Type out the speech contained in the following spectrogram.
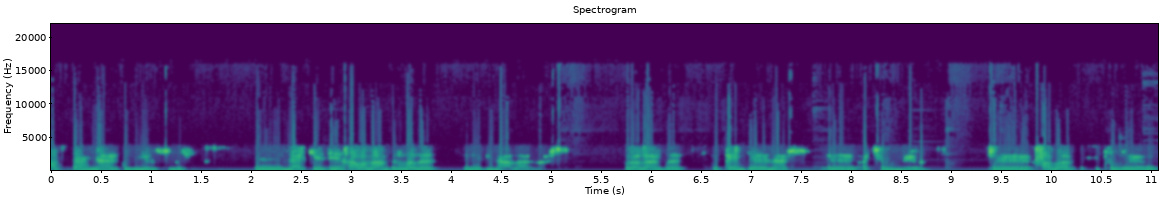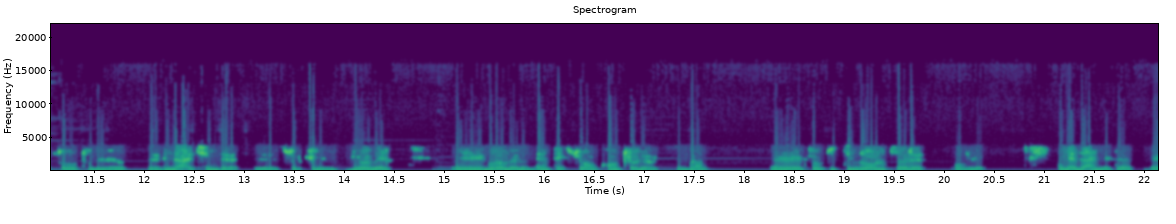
hastanelerde biliyorsunuz e, merkezi havalandırmalı e, binalar var. Buralarda işte pencereler e, açılmıyor. E, hava ısıtılıyor, soğutuluyor. ve bina içinde e, sürküle ediliyor ve e, buraların enfeksiyon kontrolü açısından e, çok ciddi zorlukları oluyor. Bu nedenle de e,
